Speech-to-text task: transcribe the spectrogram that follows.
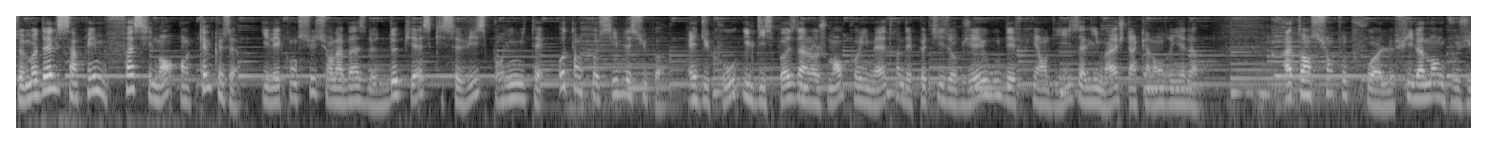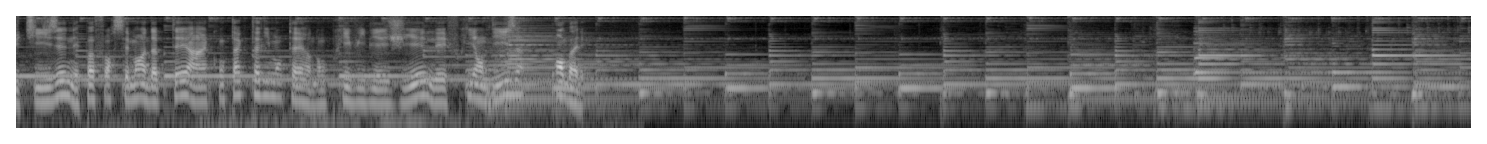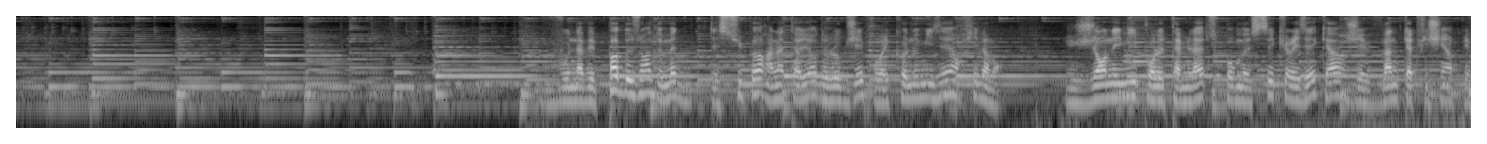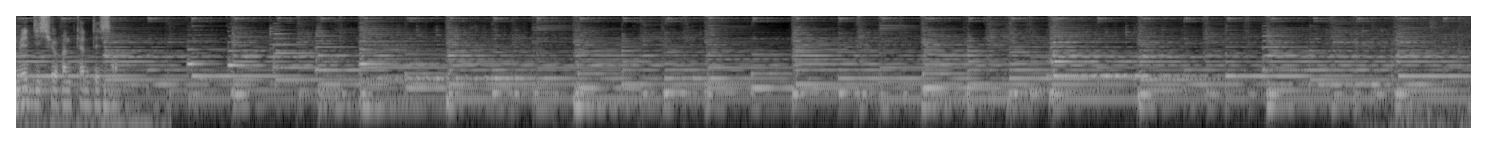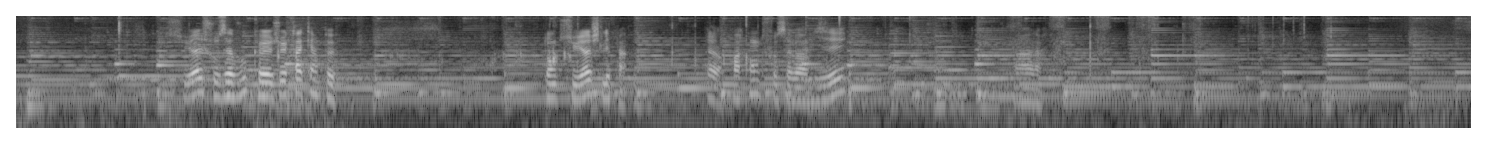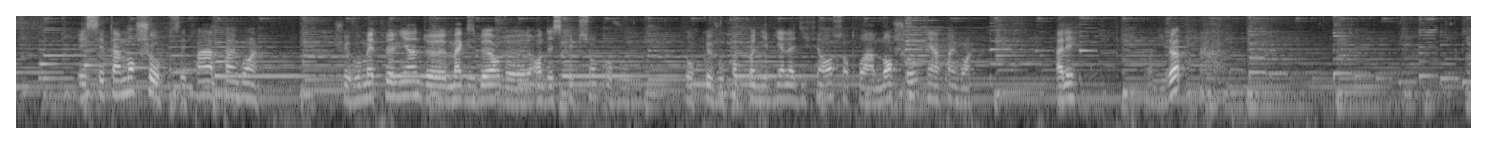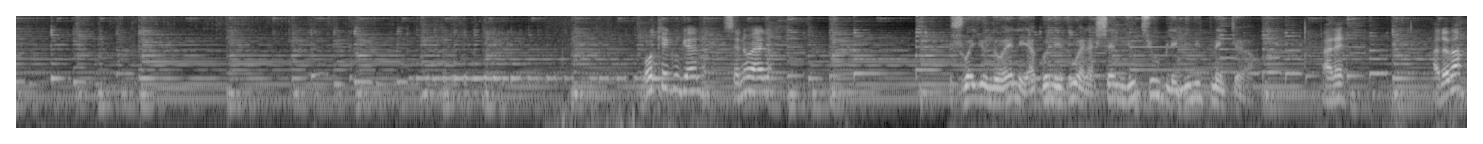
Ce modèle s'imprime facilement en quelques heures. Il est conçu sur la base de deux pièces qui se visent pour limiter autant que possible les supports. Et du coup, il dispose d'un logement pour y mettre des petits objets ou des friandises à l'image d'un calendrier de l'avant. Attention toutefois, le filament que vous utilisez n'est pas forcément adapté à un contact alimentaire, donc privilégiez les friandises emballées. Vous n'avez pas besoin de mettre des supports à l'intérieur de l'objet pour économiser en filament. J'en ai mis pour le timelapse pour me sécuriser car j'ai 24 fichiers imprimés d'ici au 24 décembre. Celui-là, je vous avoue que je craque un peu. Donc celui-là, je l'ai peint. Alors, par contre, il faut savoir viser. Voilà. Et c'est un manchot, c'est pas un pingouin. Je vais vous mettre le lien de Max Bird euh, en description pour, vous, pour que vous compreniez bien la différence entre un manchot et un pingouin. Allez, on y va Ok Google, c'est Noël. Joyeux Noël et abonnez-vous à la chaîne YouTube Les Minute Makers. Allez, à demain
